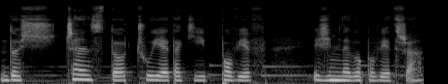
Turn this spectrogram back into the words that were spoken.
dość często czuję taki powiew zimnego powietrza.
